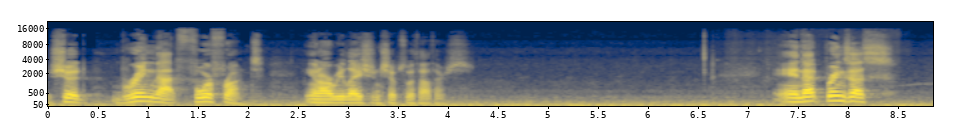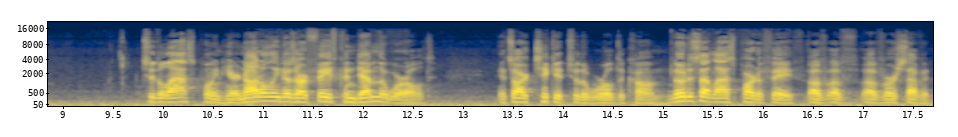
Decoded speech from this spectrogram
should bring that forefront in our relationships with others. And that brings us to the last point here. Not only does our faith condemn the world, it's our ticket to the world to come. Notice that last part of faith, of, of, of verse 7.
